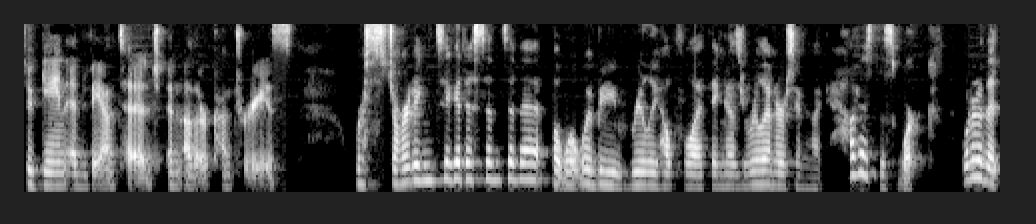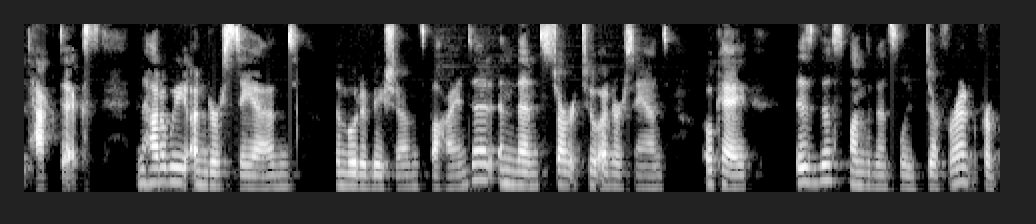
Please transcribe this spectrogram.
to gain advantage in other countries. We're starting to get a sense of it, but what would be really helpful, I think, is really understanding like how does this work? What are the tactics? And how do we understand the motivations behind it? And then start to understand, okay, is this fundamentally different from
